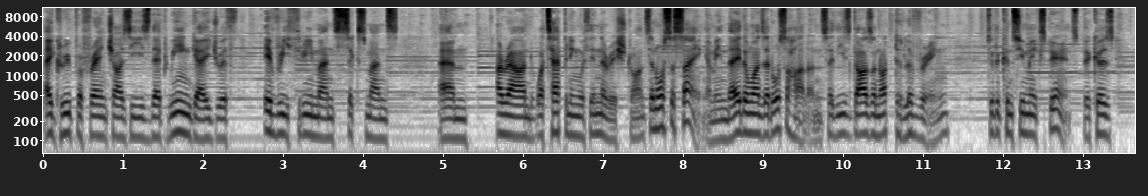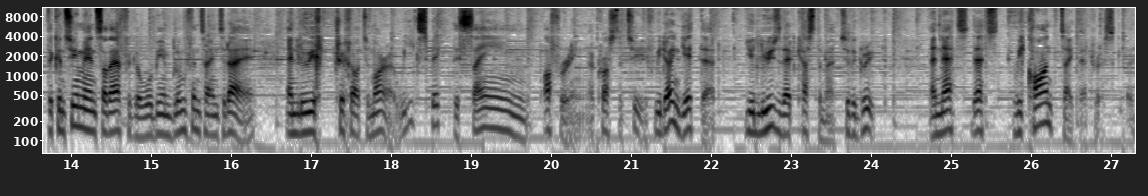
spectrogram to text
a group of franchisees that we engage with every three months, six months, um, around what's happening within the restaurants and also saying, I mean, they're the ones that also highlight and say these guys are not delivering to the consumer experience because the consumer in South Africa will be in Bloemfontein today and Louis Trichard tomorrow. We expect the same offering across the two. If we don't get that, you lose that customer to the group and that's that's we can't take that risk. It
